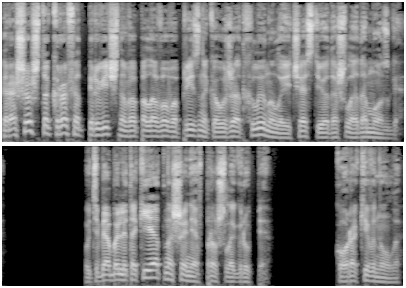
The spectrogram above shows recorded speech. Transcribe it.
Хорошо, что кровь от первичного полового признака уже отхлынула, и часть ее дошла до мозга. «У тебя были такие отношения в прошлой группе?» Кора кивнула.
